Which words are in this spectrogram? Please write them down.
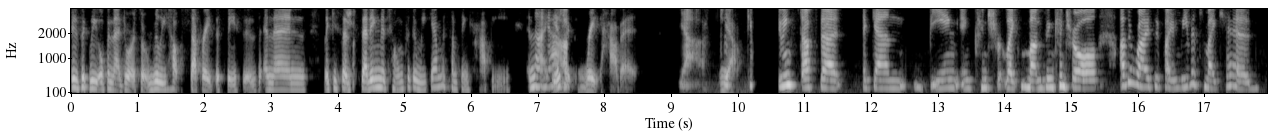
physically open that door. So it really helps separate the spaces. And then like you said setting the tone for the weekend with something happy. And that yeah. is a great habit. Yeah. Just yeah do, doing stuff that again being in control like mom's in control. Otherwise if i leave it to my kids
